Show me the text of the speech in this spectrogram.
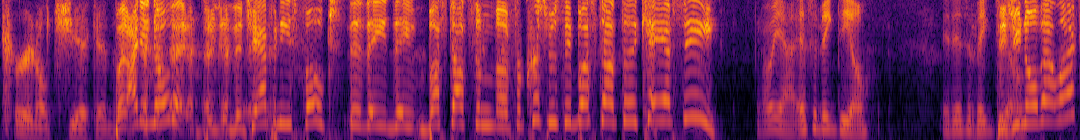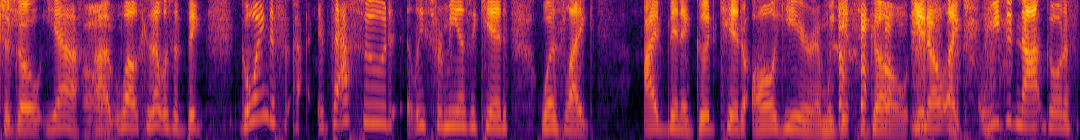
Colonel Chicken. But I didn't know that the, the Japanese folks they they, they bust out some uh, for Christmas. They bust out the KFC. Oh yeah, it's a big deal. It is a big deal. Did you know that, Lex? To go, yeah. Uh, Oh. well, because that was a big going to f- fast food. At least for me as a kid, was like I've been a good kid all year, and we get to go. you know, like we did not go to f-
